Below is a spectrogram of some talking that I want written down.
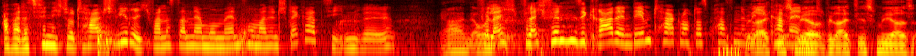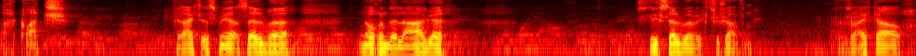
Aber das finde ich total schwierig. Wann ist dann der Moment, wo man den Stecker ziehen will? Ja, Vielleicht, vielleicht finden Sie gerade in dem Tag noch das passende Vielleicht ist, Medikament. mir, vielleicht ist mir ja, ach Quatsch. Vielleicht ist mir ja selber noch in der Lage, sich selber wegzuschaffen. Das reicht ja auch.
